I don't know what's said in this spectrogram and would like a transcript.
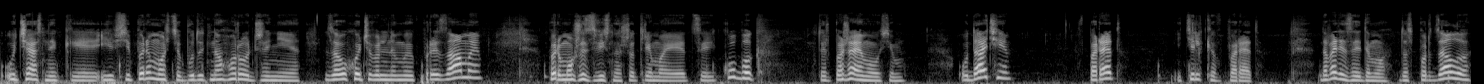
учасники і всі переможці будуть нагороджені заохочувальними призами. Переможець, звісно ж, отримає цей кубок. Тож бажаємо усім удачі, вперед і тільки вперед. Давайте зайдемо до спортзалу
